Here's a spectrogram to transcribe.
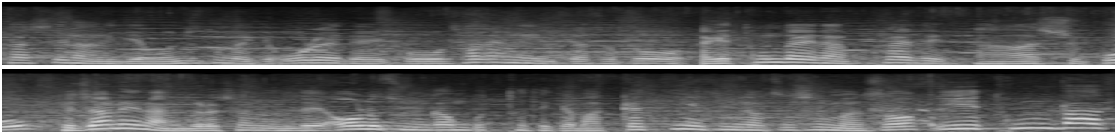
사실은 이게 원주 통닭이 오래되고 사장님께서도 자기 통닭에 대한 프라이드 강하시고 그 전에는 안 그러셨는데 어느 순간부터 되게 마케팅에 신경 쓰시면서 이 통닭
